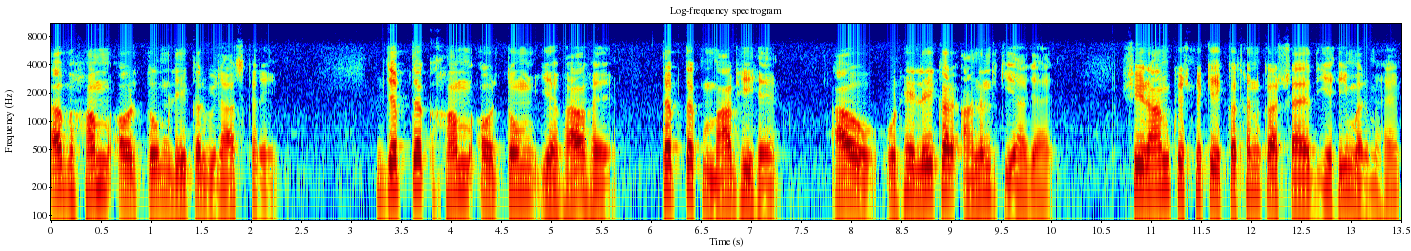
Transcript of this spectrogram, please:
अब हम और तुम लेकर विलास करें। जब तक हम और तुम यह भाव है, तब तक माँ भी है। आओ, उन्हें लेकर आनंद किया जाए। श्री रामकृष्ण के कथन का शायद यही मर्म है।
